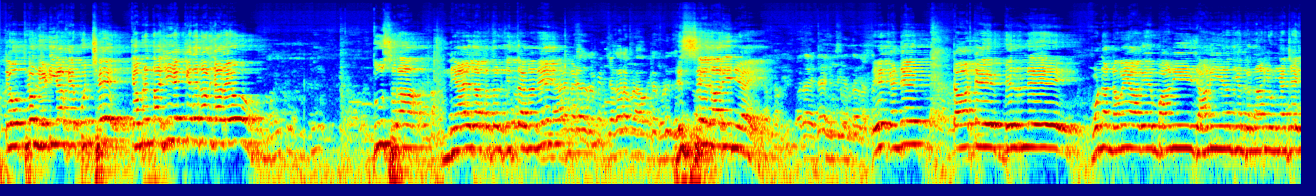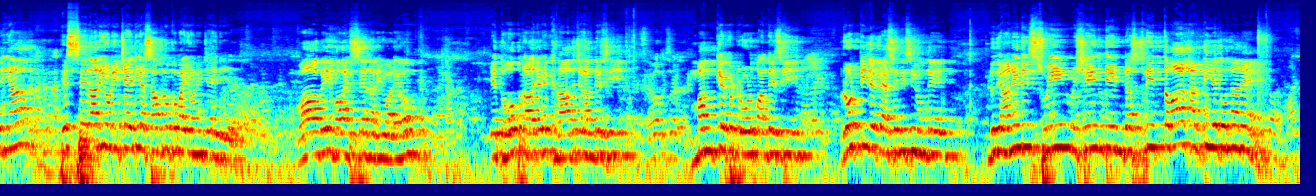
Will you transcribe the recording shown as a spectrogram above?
ਤੇ ਉੱਥੇ ਉਹ ਲੇਡੀ ਆ ਕੇ ਪੁੱਛੇ ਕਿ ਅੰਮ੍ਰਿਤਾ ਜੀ ਇਹ ਕਿਹਦੇ ਨਾਲ ਜਾ ਰਹੇ ਹੋ? ਦੂਸਰਾ ਨਿਆਂ ਦਾ ਕਤਲ ਕੀਤਾ ਇਹਨਾਂ ਨੇ। ਹਿੱਸੇਦਾਰੀ ਨਿਆਂ ਇਹ ਕਹਿੰਦੇ ਟਾਟੇ ਬਿਰਲੇ, ਹੁਣ ਨਵੇਂ ਆ ਗਏ ਅੰਬਾਨੀ ਜਾਣੀ, ਇਹਨਾਂ ਦੀਆਂ ਗੱਲਾਂ ਨਹੀਂ ਹੋਣੀਆਂ ਚਾਹੀਦੀਆਂ। ਹਿੱਸੇਦਾਰੀ ਹੋਣੀ ਚਾਹੀਦੀ ਹੈ, ਸਭ ਨੂੰ ਕਮਾਈ ਹੋਣੀ ਚਾਹੀਦੀ ਹੈ। ਵਾਹ ਬਈ, ਵਾਹ ਹਿੱਸੇਦਾਰੀ ਵਾਲਿਓ। ਇਹ ਦੋ ਭਰਾ ਜਿਹੜੇ ਖਰਾਦ ਚਲਾਉਂਦੇ ਸੀ, ਮੰਗ ਕੇ ਪੈਟਰੋਲ ਪਾਉਂਦੇ ਸੀ, ਰੋਟੀ ਦੇ ਪੈਸੇ ਨਹੀਂ ਸੀ ਹੁੰਦੇ। ਲੁਧਿਆਣੇ ਦੀ ਸੂਇੰਗ ਮਸ਼ੀਨ ਦੀ ਇੰਡਸਟਰੀ ਤਬਾਹ ਕਰਤੀ ਇਹ ਦੋਨਾਂ ਨੇ।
